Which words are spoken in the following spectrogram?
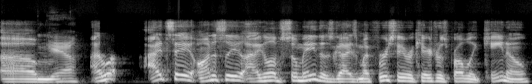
Um, Yeah. I lo- I'd say honestly, I love so many of those guys. My first favorite character was probably Kano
